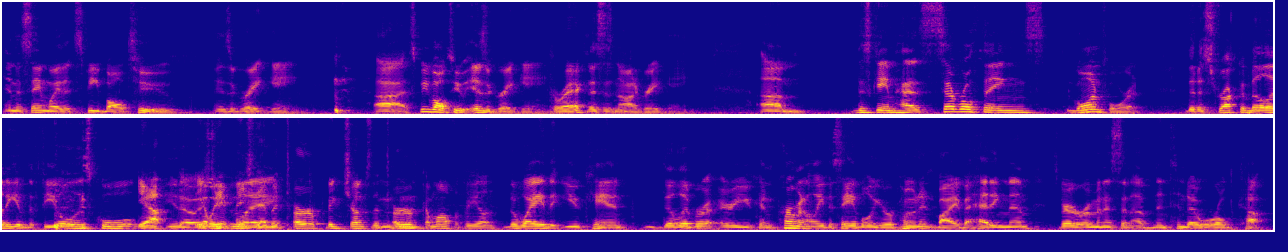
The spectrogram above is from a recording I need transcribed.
in the same way that Speedball 2 is a great game. Uh, Speedball 2 is a great game. Correct. This is not a great game. Um, this game has several things going for it. The destructibility of the field is cool. Yeah, You know, yeah, we you didn't mention that, but turf, big chunks of the turf Mhm. come off the field. the way that you can deliberate or you can permanently disable your opponent by beheading them. It's very reminiscent of Nintendo World Cup,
